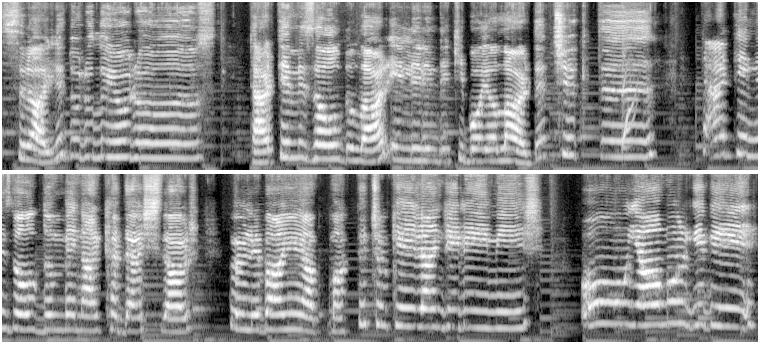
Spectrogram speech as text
sırayla duruluyoruz. Tertemiz oldular. Ellerindeki boyalar da çıktı. Tertemiz oldum ben arkadaşlar. Böyle banyo yapmak da çok eğlenceliymiş. Oo yağmur gibi.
